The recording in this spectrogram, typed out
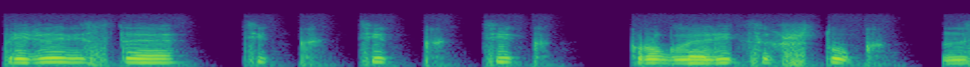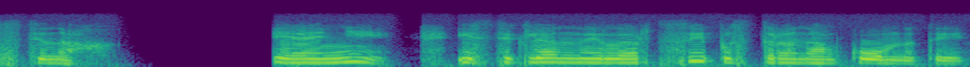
прерывистое тик-тик-тик круглолицых штук на стенах. И они, и стеклянные ларцы по сторонам комнаты,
